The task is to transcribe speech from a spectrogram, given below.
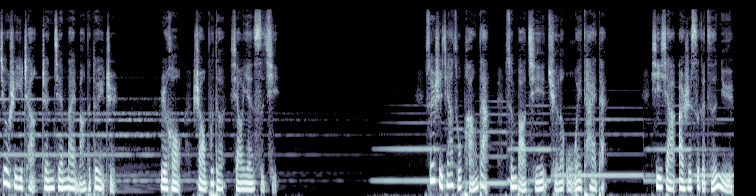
就是一场针尖麦芒的对峙。日后少不得硝烟四起。孙氏家族庞大，孙宝琦娶了五位太太，膝下二十四个子女，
